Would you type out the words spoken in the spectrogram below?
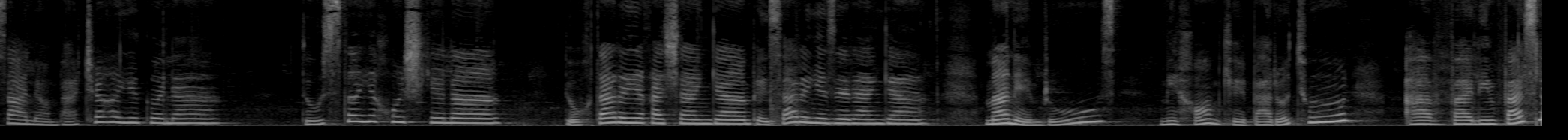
سلام بچه های گلم دوستای خوشگلم دخترای قشنگم پسرای زرنگم. من امروز می‌خوام که براتون اولین فصل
